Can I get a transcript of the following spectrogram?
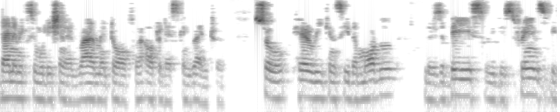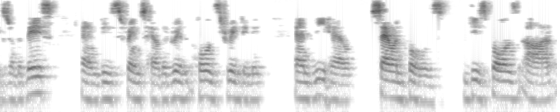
dynamic simulation environment of Autodesk Inventor. So here we can see the model, there is a base with these frames fixed on the base and these frames have the drill holes drilled in it and we have seven balls. These balls are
